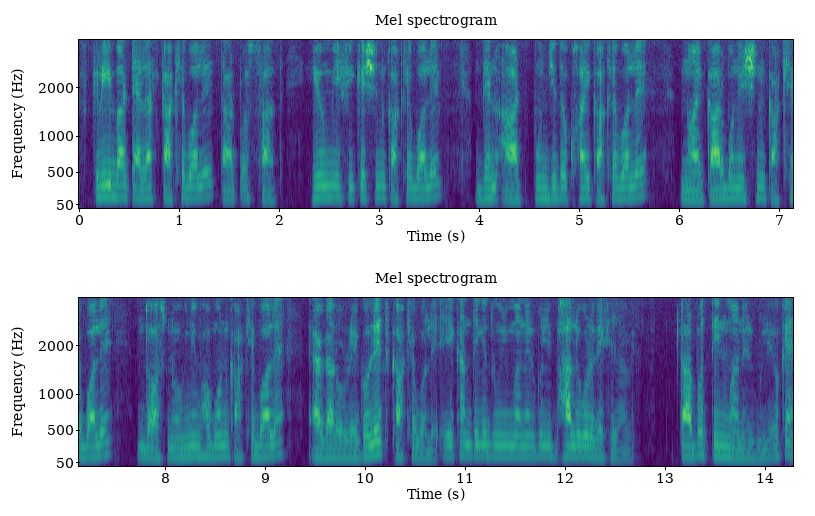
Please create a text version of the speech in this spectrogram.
স্ক্রি বা ট্যালাস কাকে বলে? তারপর সাত হিউমিফিকেশন কাকে বলে? দেন আট, পুঞ্জিত ক্ষয় কাকে বলে? নয় কার্বনেশন কাকে বলে? দশ নগ্নিভবন কাকে বলে, এগারো রেগোলিথ কাকে বলে, এখান থেকে দুই মানেরগুলি ভালো করে দেখে যাবে। তারপর তিন মানেরগুলি, ওকে?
